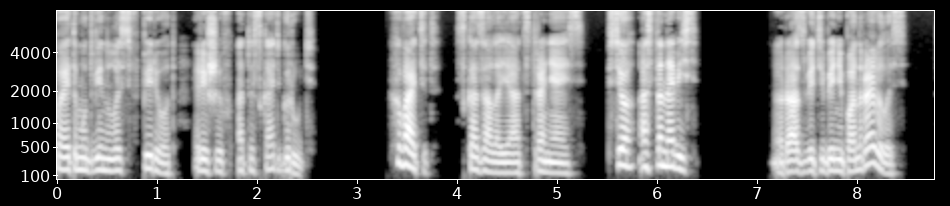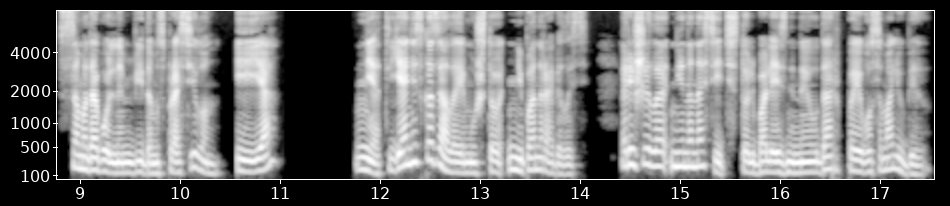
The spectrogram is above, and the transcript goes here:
поэтому двинулась вперед, решив отыскать грудь. «Хватит», — сказала я, отстраняясь. Все, остановись». «Разве тебе не понравилось?» — с самодовольным видом спросил он. «И я?» Нет, я не сказала ему, что не понравилось. Решила не наносить столь болезненный удар по его самолюбию.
